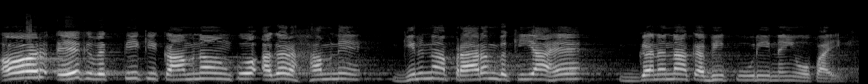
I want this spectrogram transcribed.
और एक व्यक्ति की कामनाओं को अगर हमने गिनना प्रारंभ किया है, गणना कभी पूरी नहीं हो पाएगी।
